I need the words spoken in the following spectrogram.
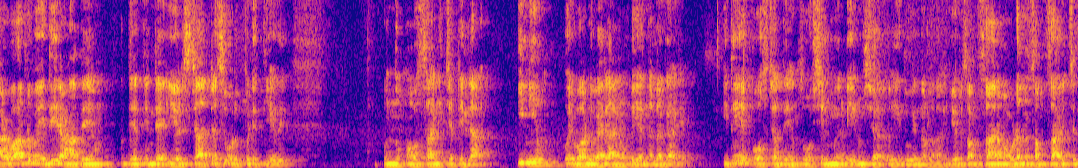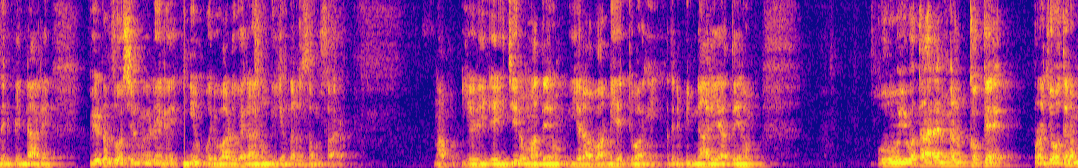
അവാർഡ് വേദിയിലാണ് അദ്ദേഹം അദ്ദേഹത്തിന്റെ ഈ ഒരു സ്റ്റാറ്റസ് വെളിപ്പെടുത്തിയത്. ഒന്നും അവസാനിച്ചിട്ടില്ല. ഇനിയും ഒരുപാട് വരാനുണ്ട് എന്നുള്ള കാര്യം. ഇതേ പോസ്റ്റ് അദ്ദേഹം സോഷ്യൽ മീഡിയയിലും ഷെയർ ചെയ്തു എന്നുള്ളതാണ്. ഈ ഒരു സംസാരം അവിടെ നിന്ന് സംസാരിച്ചതിന് പിന്നാലെ വീണ്ടും സോഷ്യൽ മീഡിയയിൽ ഇനിയും ഒരുപാട് വരാനുണ്ട് എന്നുള്ള സംസാരം. ഈ ഒരു ഏജിലും അദ്ദേഹം ഈ ഒരു അവാർഡ് ഏറ്റുവാങ്ങി. അതിന് പിന്നാലെ അദ്ദേഹം യുവതാരങ്ങൾക്കൊക്കെ പ്രചോദനം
